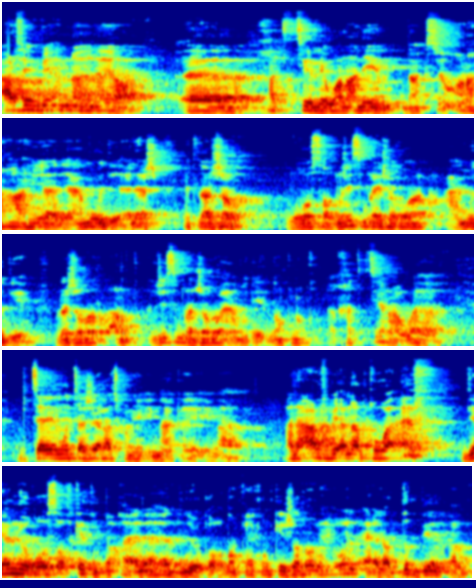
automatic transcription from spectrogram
عارفين بأن هنايا اللي هو la ligne d'action راها هي هذه عموديه علاش؟ حيت لا جر ال ressort الجسم غيجروها عموديا ولا جر الأرض الجسم غتجرو عموديا donc خط التاثير هو هذا. بالتالي المتجه غتكون يا إما هكا يا إما هكا أنا عارف بأن القوة F ديال le ressort كيطبق على هذا le corps. donc غيكون كيجرو نحو الاعلى الضد ديال الأرض.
